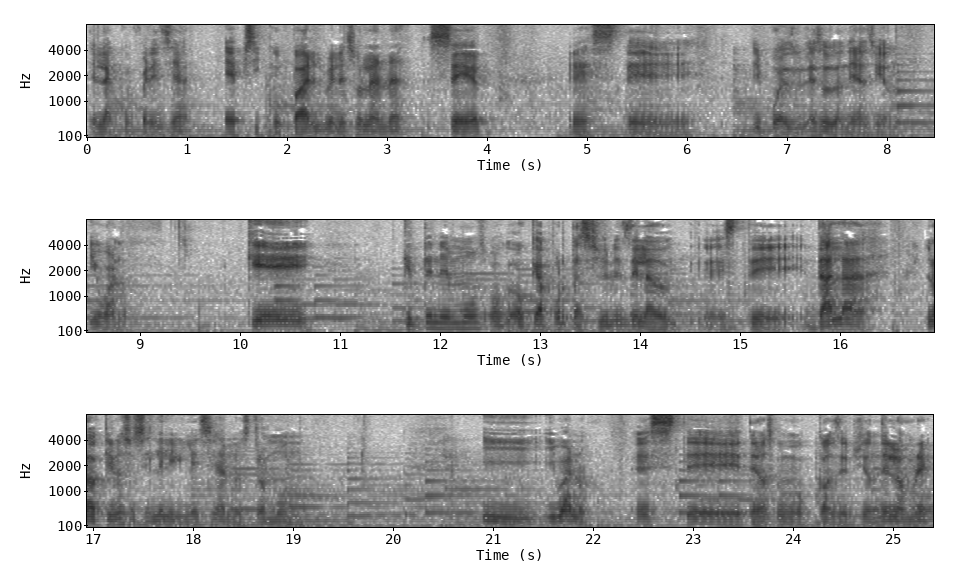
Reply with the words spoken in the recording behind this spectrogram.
de la conferencia episcopal venezolana CEP, este, y pues eso vendrían siendo. Y bueno, ¿qué, qué tenemos o, qué aportaciones de la, este, da la, la doctrina social de la iglesia a nuestro mundo? Y, bueno, este, tenemos como concepción del hombre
